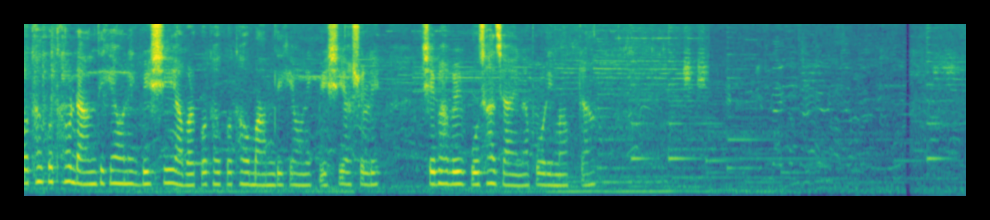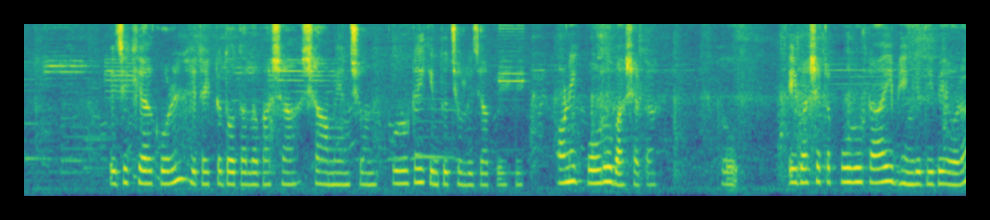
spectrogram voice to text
কোথাও কোথাও ডান দিকে অনেক বেশি, আবার কোথাও কোথাও বাম দিকে অনেক বেশি। আসলে সেভাবে বোঝা যায় না পরিমাপটা। এই যে খেয়াল করেন এটা একটা দোতলা বাসা, শাহ মেনশন পুরোটাই কিন্তু চলে যাবে। অনেক বড় বাসাটা। তো এই বাসাটা পুরোটাই ভেঙে দিবে ওরা।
